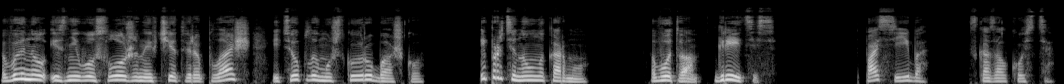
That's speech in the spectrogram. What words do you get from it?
вынул из него сложенный в четверо плащ и теплую мужскую рубашку и протянул на корму. «Вот вам, грейтесь». «Спасибо», — сказал Костя.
